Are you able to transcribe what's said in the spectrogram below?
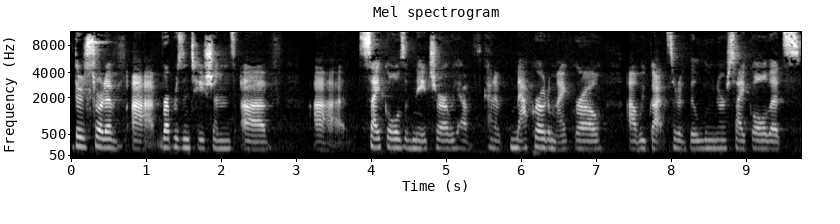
there's sort of uh, representations of uh, cycles of nature. We have kind of macro to micro. Uh, we've got sort of the lunar cycle that's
